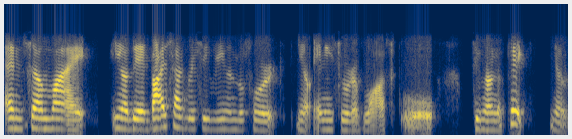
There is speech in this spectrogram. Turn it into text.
And so my, you know, the advice I've received even before, you know, any sort of law school thing on the pic, you know,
